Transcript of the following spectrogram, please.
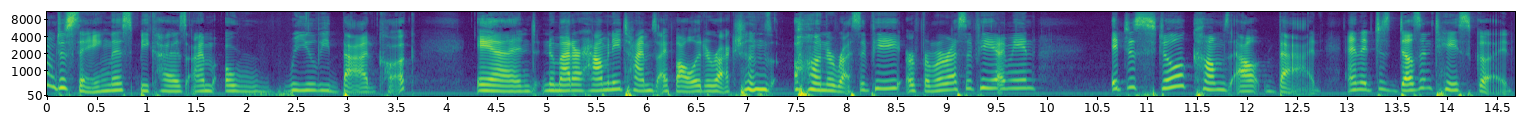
I'm just saying this because I'm a really bad cook. And no matter how many times I follow directions on a recipe or from a recipe, I mean, it just still comes out bad and it just doesn't taste good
